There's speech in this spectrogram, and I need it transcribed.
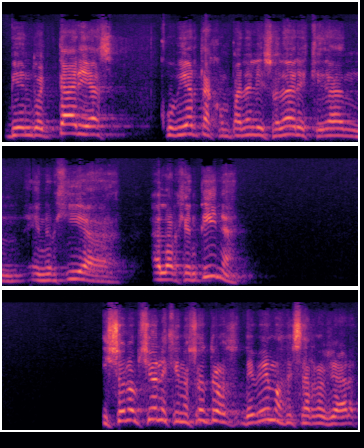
viendo hectáreas cubiertas con paneles solares que dan energía a la Argentina. Y son opciones que nosotros debemos desarrollar,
